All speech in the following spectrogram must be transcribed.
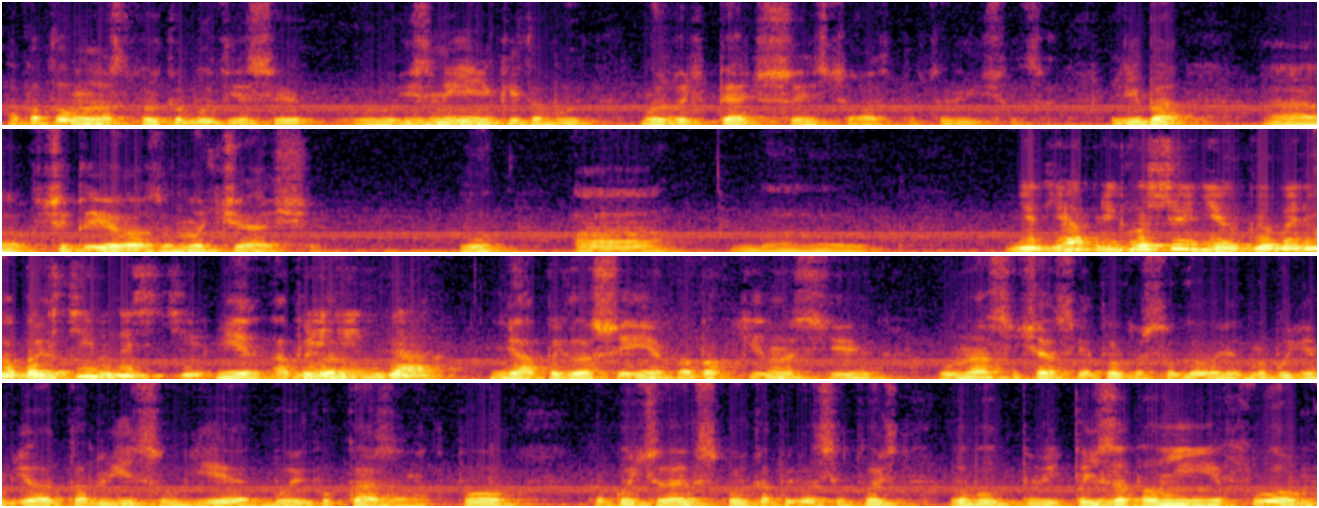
а потом у нас только будет, если э, изменения какие-то будут, может быть в 5-6 раз будет увеличиваться. Либо э, в 4 раза, но чаще. Вот. А э, нет, я о приглашениях говорю, а об при... активности, Нет, о пригла... не деньгах. Не, о приглашениях, об активности. У нас сейчас, я только что говорил, мы будем делать таблицу, где будет указано, кто, какой человек сколько пригласил. То есть вы будете, при, при заполнении формы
